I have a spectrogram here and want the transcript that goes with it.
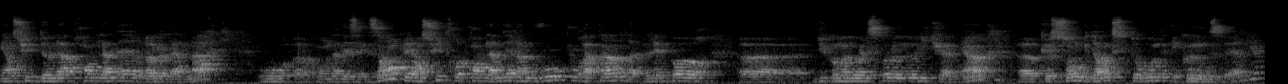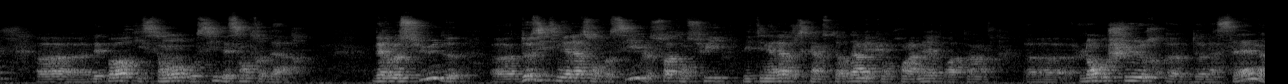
et ensuite de là prendre la mer vers le Danemark, où euh, on a des exemples, et ensuite reprendre la mer à nouveau pour atteindre les ports du Commonwealth polono-lituanien, que sont Gdansk, Torun et Königsberg, des ports qui sont aussi des centres d'art. Vers le sud, deux itinéraires sont possibles, soit on suit l'itinéraire jusqu'à Amsterdam et puis on prend la mer pour atteindre l'embouchure de la Seine,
